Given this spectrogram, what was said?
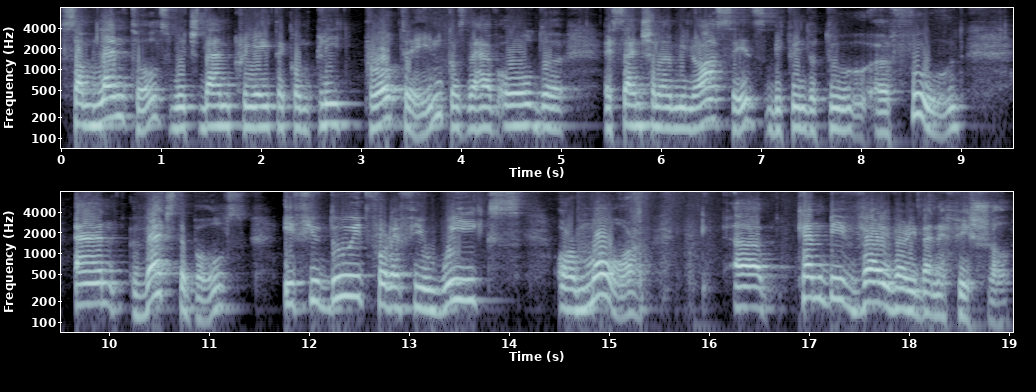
some lentils, which then create a complete protein because they have all the essential amino acids between the two uh, food, and vegetables, if you do it for a few weeks or more, uh, can be very, very beneficial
